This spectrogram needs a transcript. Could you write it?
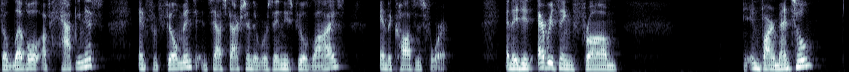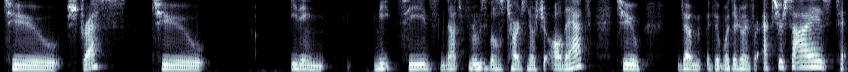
the level of happiness and fulfillment and satisfaction that was in these people's lives and the causes for it. And they did everything from environmental to stress to eating meat, seeds, nuts, fruits, little starch, no sugar, all that to the, the what they're doing for exercise to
